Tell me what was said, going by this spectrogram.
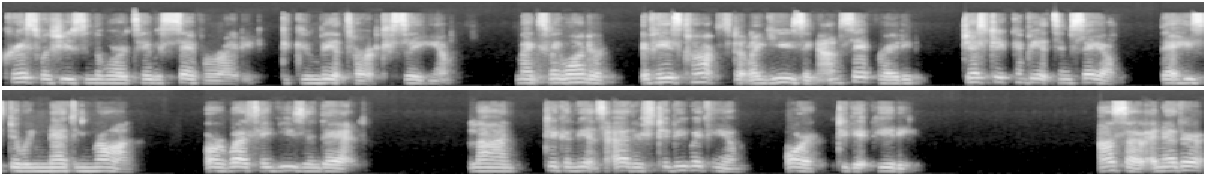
Chris was using the words he was separated to convince her to see him. Makes me wonder if he is constantly using I'm separated just to convince himself that he's doing nothing wrong. Or was he using that line to convince others to be with him or to get pity? Also, another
